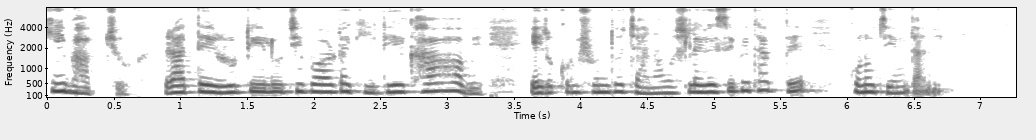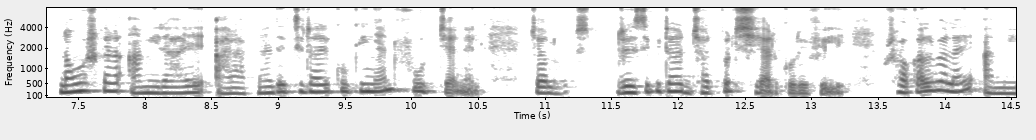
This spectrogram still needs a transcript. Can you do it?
কী ভাবছ? রাতে রুটি, লুচি, পরোটা কী দিয়ে খাওয়া হবে? এরকম সুন্দর চানা মশলার রেসিপি থাকতে কোনো চিন্তা নেই। নমস্কার, আমি রায় আর আপনারা দেখছেন Roy cooking and food channel চলো রেসিপিটা ঝটপট শেয়ার করে ফেলি। সকালবেলায় আমি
